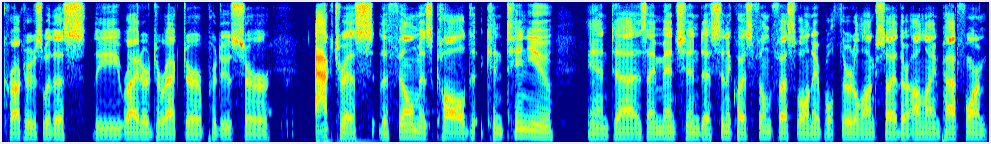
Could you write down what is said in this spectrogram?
Crocker is with us, the writer, director, producer actress. The film is called Continue. And uh, as I mentioned, uh, Cinequest Film Festival on April 3rd alongside their online platform,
